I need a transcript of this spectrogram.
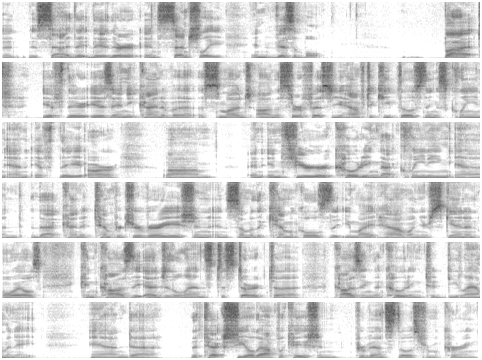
uh, said, they, they're essentially invisible. But if there is any kind of a, a, smudge on the surface, you have to keep those things clean. And if they are um, an inferior coating, that cleaning and that kind of temperature variation and some of the chemicals that you might have on your skin and oils can cause the edge of the lens to start uh, causing the coating to delaminate. And uh, the Tech Shield application prevents those from occurring.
